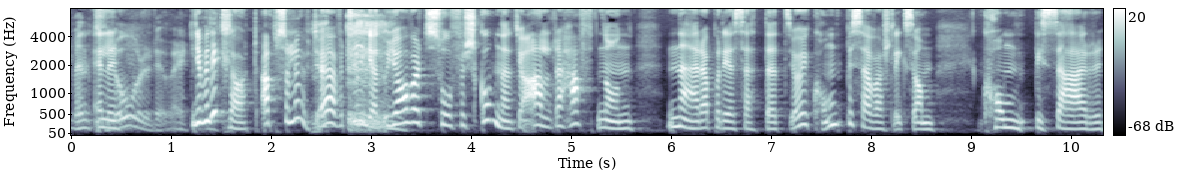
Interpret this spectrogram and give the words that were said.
Men eller, tror du verkligen? Ja, men det är klart. Absolut. Jag är övertygad. Och jag har varit så förskonad att jag aldrig haft någon nära på det sättet. Jag har ju kompisar vars liksom kompisar.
